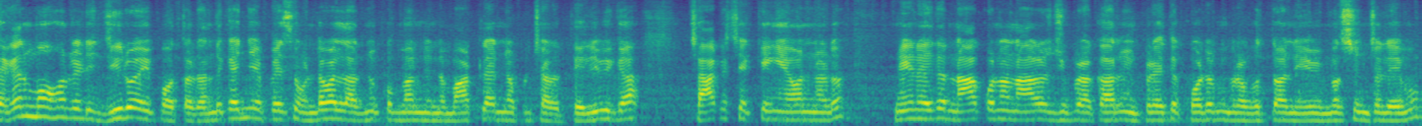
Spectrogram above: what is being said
జగన్మోహన్ రెడ్డి జీరో అయిపోతాడు. అందుకని చెప్పేసి ఉండవల్లి అరుణ్ కుమార్ నిన్న మాట్లాడినప్పుడు చాలా తెలివిగా చాకచక్యంగా ఏమన్నాడు నేనైతే నాకున్న నాలెడ్జ్ ప్రకారం ఇప్పుడైతే కూటమి ప్రభుత్వాన్ని విమర్శించలేము.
